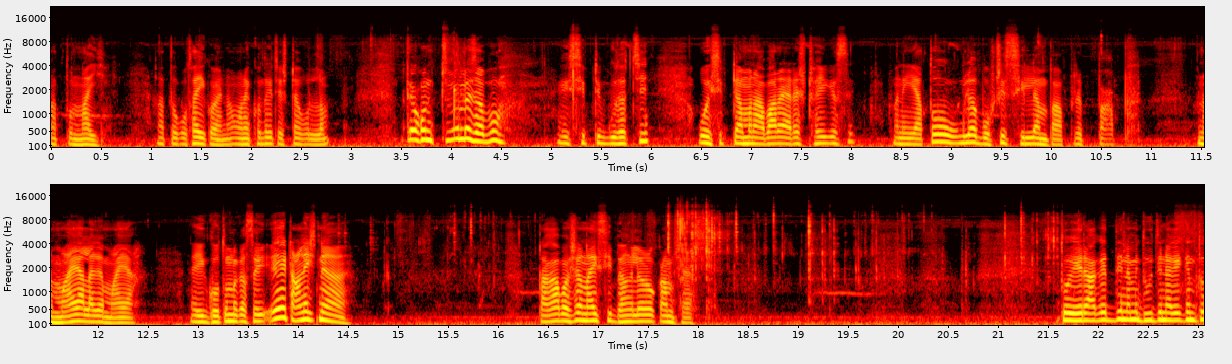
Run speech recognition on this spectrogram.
আর তো নাই। আর তো কোথায় কয় না, অনেকক্ষণ থেকে চেষ্টা করলাম। তো এখন চলে যাব। এই ছিপ টিপ গুছাচ্ছি। ওই ছিপটা আমার আবার অ্যারেস্ট হয়ে গেছে। মানে এতগুলা বসে ছিলাম, বাপরে বাপ। মানে মায়া লাগে মায়া। এই গৌতমের কাছে এ টানিস না। টাকা পয়সা নাই ছিপ ভাঙলেও কাম শেষ। তো এর আগের দিন আমি দুদিন আগে কিন্তু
